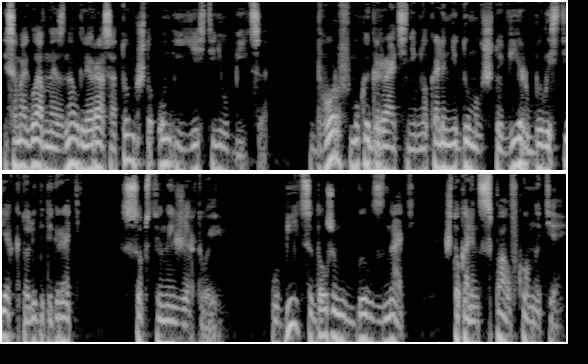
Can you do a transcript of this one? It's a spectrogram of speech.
И самое главное, знал для Раз о том, что он и есть и не убийца. Дворф мог играть с ним, но Калин не думал, что Вир был из тех, кто любит играть с собственной жертвой. Убийца должен был знать, что Калин спал в комнате,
